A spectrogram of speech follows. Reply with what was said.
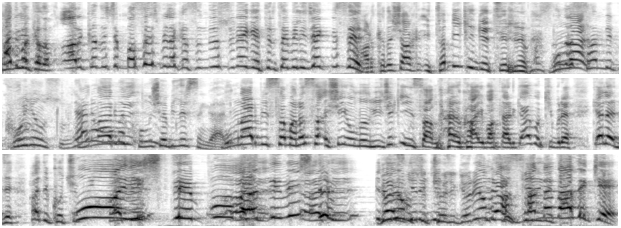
Hadi Evet. bakalım arkadaşı basınç plakasının üstüne getirtebilecek misin? Arkadaş arka... E, tabii ki getiririm. Bunlar Bunlar sen bir koyunsun. Yani bunlar onunla bir- konuşabilirsin galiba. Bunlar bir samana sa- şey olabilecek insanlar hayvanlar. Gel bakayım buraya. Gel hadi. Hadi koçum. Oo hadi. işte bu Hadi, ben demiştim. hadi. Biraz görüyor geri musun git. köylü görüyor Biraz musun? geri Senden git. daha zeki.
